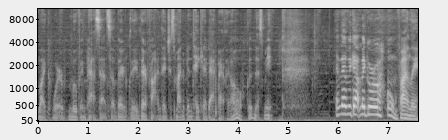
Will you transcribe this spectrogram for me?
like we're moving past that, so they're they, are they are fine. They just might have been taken aback by like, oh goodness me. And then we got Meguru home finally,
